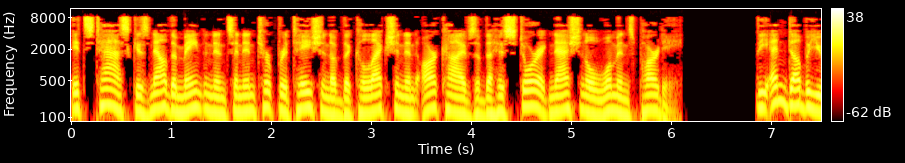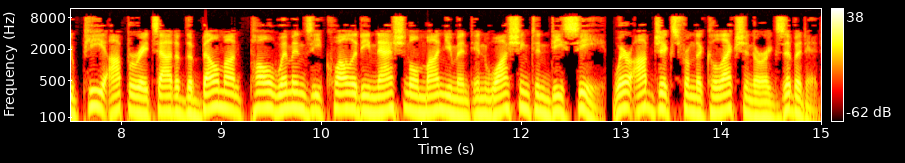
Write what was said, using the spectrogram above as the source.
Its task is now the maintenance and interpretation of the collection and archives of the historic National Woman's Party. The NWP operates out of the Belmont Paul Women's Equality National Monument in Washington, D.C., where objects from the collection are exhibited.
